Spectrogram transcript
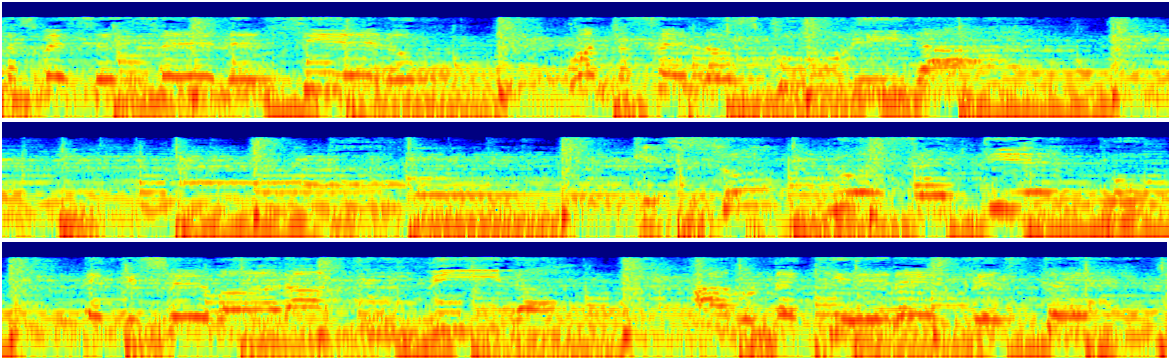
¿Cuántas veces en el cielo? ¿Cuántas en la oscuridad? Que solo es el tiempo el que llevará tu vida a donde quieres que estés.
